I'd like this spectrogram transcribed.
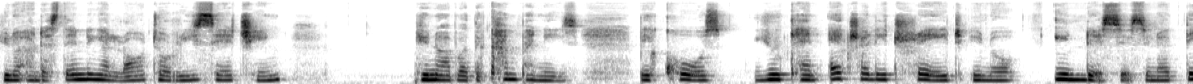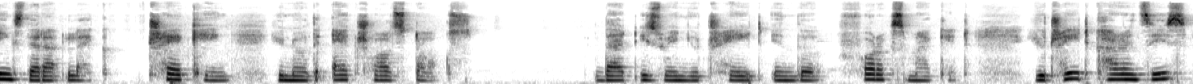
you know understanding a lot or researching you know about the companies because you can actually trade you know indices you know things that are like tracking you know the actual stocks that is when you trade in the forex market you trade currencies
